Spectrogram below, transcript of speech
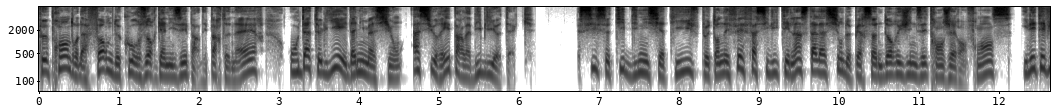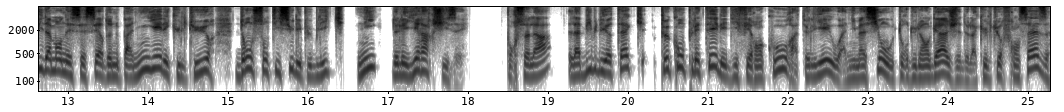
peut prendre la forme de cours organisés par des partenaires ou d'ateliers et d'animations assurés par la bibliothèque. Si ce type d'initiative peut en effet faciliter l'installation de personnes d'origines étrangères en France, il est évidemment nécessaire de ne pas nier les cultures dont sont issus les publics, ni de les hiérarchiser. Pour cela, la bibliothèque peut compléter les différents cours, ateliers ou animations autour du langage et de la culture française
